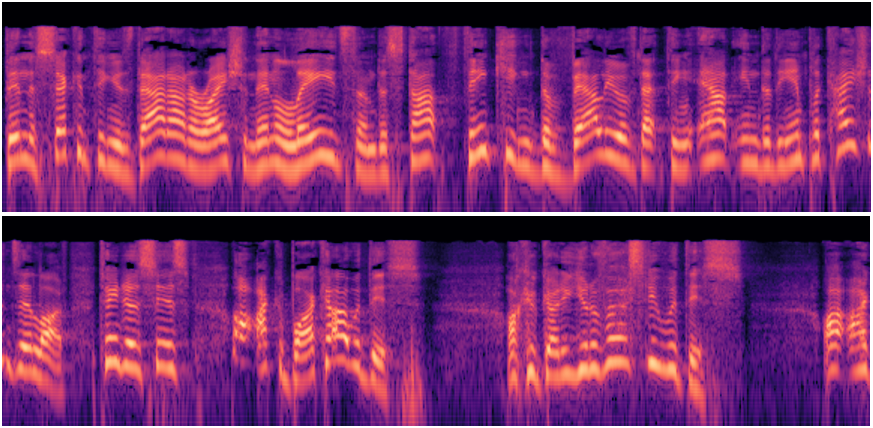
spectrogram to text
Then the second thing is that adoration then leads them to start thinking the value of that thing out into the implications of their life. Teenager says, oh, I could buy a car with this. I could go to university with this. I,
